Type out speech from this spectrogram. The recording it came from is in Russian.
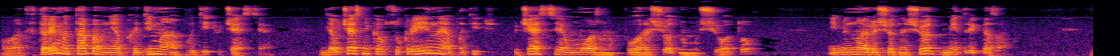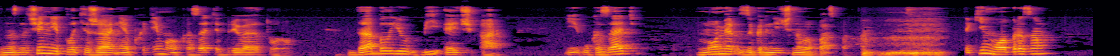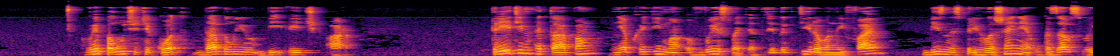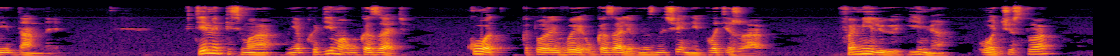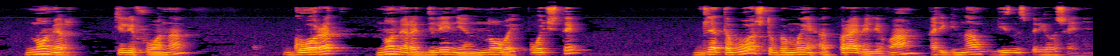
Вот. Вторым этапом необходимо оплатить участие. Для участников с Украины оплатить участие можно по расчетному счету. Именной расчетный счет Дмитрий Казак. В назначении платежа необходимо указать аббревиатуру WBHR и указать номер заграничного паспорта. Таким образом, вы получите код WBHR. Третьим этапом необходимо выслать отредактированный файл бизнес-приглашения, указав свои данные. В теме письма необходимо указать код, который вы указали в назначении платежа, фамилию, имя, отчество, номер телефона, город, номер отделения новой почты для того, чтобы мы отправили вам оригинал бизнес-приглашения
